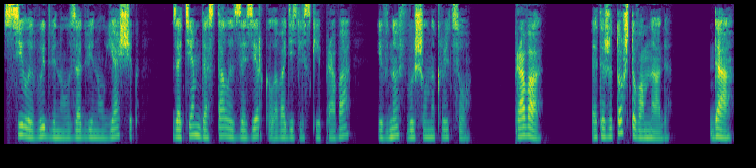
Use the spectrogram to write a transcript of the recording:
с силой выдвинул и задвинул ящик, затем достал из-за зеркала водительские права и вновь вышел на крыльцо. Права. Это же то, что вам надо? Да.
